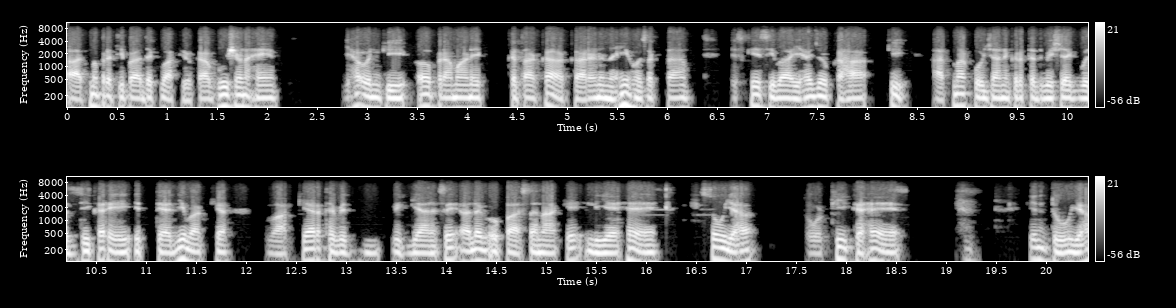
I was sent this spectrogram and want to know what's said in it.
आत्म प्रतिपादक वाक्यों का भूषण है। यह उनकी अप्रामाणिकता का कारण नहीं हो सकता। इसके सिवा यह जो कहा कि आत्मा को जानकर तद विषय बुद्धि करे इत्यादि वाक्य, वाक्यार्थ विज्ञान से अलग उपासना के लिए है, सो यह तो ठीक है। किंतु यह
